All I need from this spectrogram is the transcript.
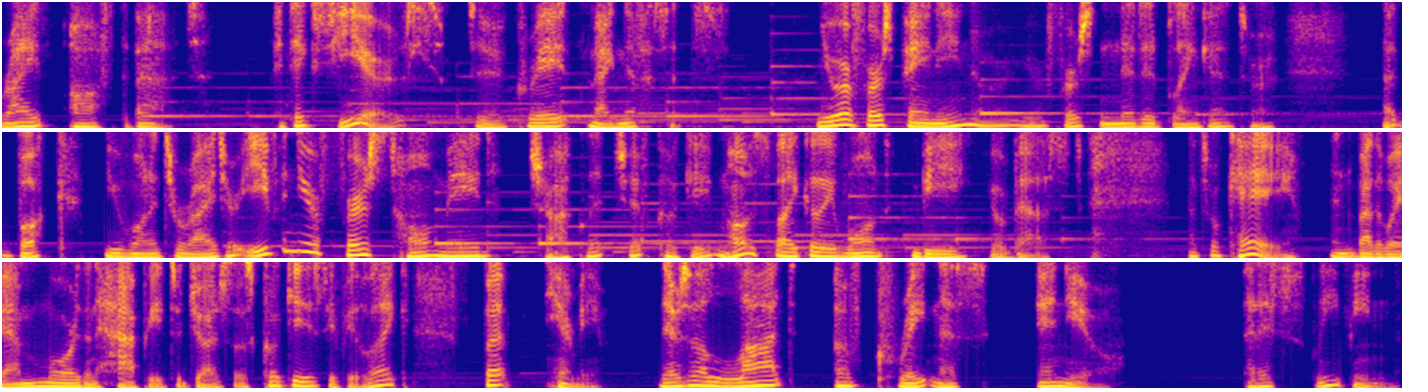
right off the bat. It takes years to create magnificence. Your first painting, or your first knitted blanket, or that book you wanted to write, or even your first homemade chocolate chip cookie most likely won't be your best. That's okay. And by the way, I'm more than happy to judge those cookies if you like. But hear me, there's a lot of greatness in you that is sleeping,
